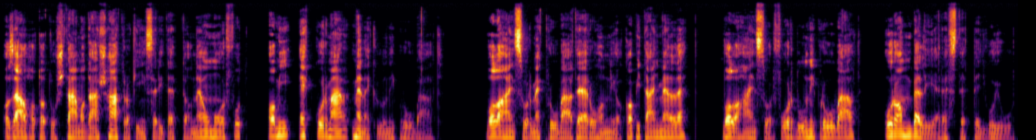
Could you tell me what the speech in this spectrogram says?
Az álhatatos támadás hátra kényszerítette a neomorfot, ami ekkor már menekülni próbált. Valahányszor megpróbált elrohanni a kapitány mellett, valahányszor fordulni próbált, Oram belé eresztett egy golyót.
